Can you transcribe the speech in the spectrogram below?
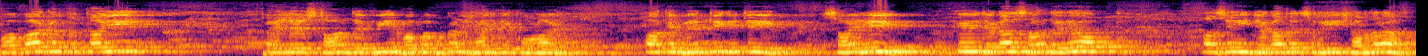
ਬਾਬਾ ਬਾਬਾ ਦਿੱਤਾ ਜੀ ਪਹਿਲੇ ਸਥਾਨ ਦੇ ਪੀਰ ਬਾਬਾ ਬੁੱਢਾ ਸ਼ਾਹ ਜੀ ਦੇ ਕੋਲ ਆਏ। ਆ ਕੇ ਬੇਨਤੀ ਕੀਤੀ, ਸਾਈਂ ਜੀ, ਇਹ ਜਗ੍ਹਾ ਸਾਨੂੰ ਦੇ ਦਿਓ। ਅਸੀਂ ਜਗ੍ਹਾ ਤੇ ਸਰੀਰ ਛੱਡ ਦੇਣਾ।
